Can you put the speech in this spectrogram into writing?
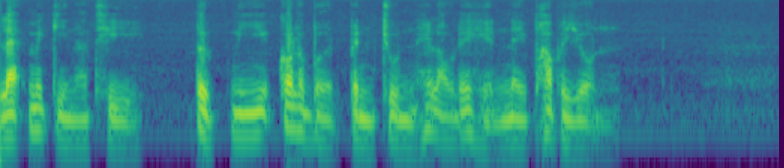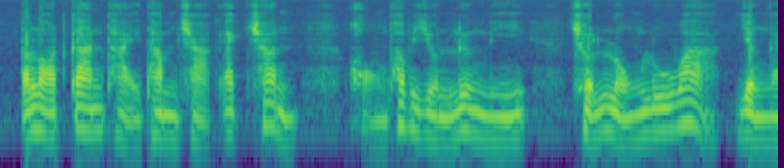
และไม่กี่นาที ตึกนี้ก็ระเบิดเป็นจุณให้เราได้เห็นในภาพยนตร์ ตลอดการถ่ายทำฉากแอคชั่นของภาพยนตร์เรื่องนี้ เฉินหลงรู้ว่ายังไง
